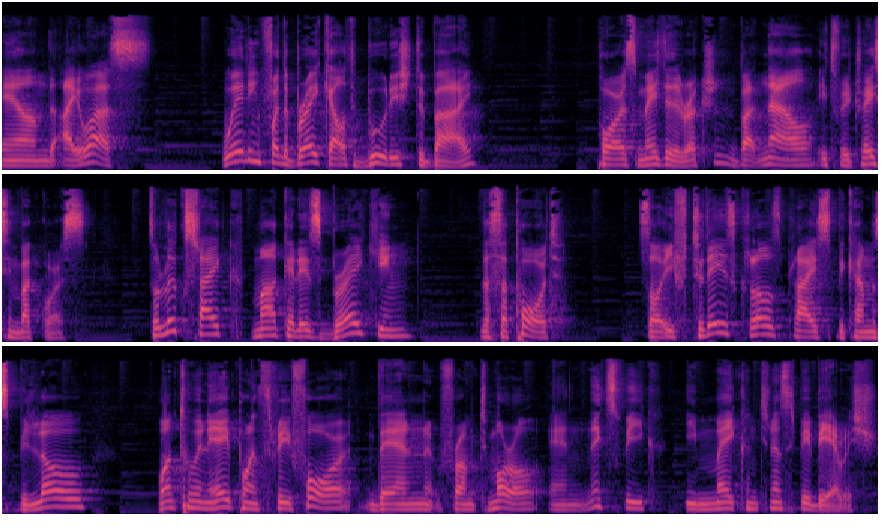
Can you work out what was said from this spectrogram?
and I was waiting for the breakout bullish to buy towards major direction, but now it's retracing backwards. So looks like market is breaking the support. So if today's close price becomes below 128.34, then from tomorrow and next week, it may continuously be bearish.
